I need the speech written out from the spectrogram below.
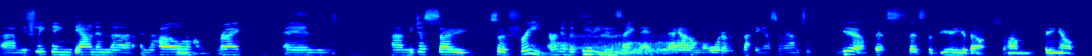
Um, you're sleeping down in the in the hull, right? And um, you're just so sort of free. I remember Terry saying that, you know, out on the water with nothing else around you. yeah that's that's the beauty about um, being out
